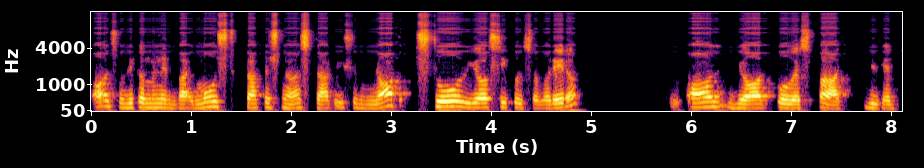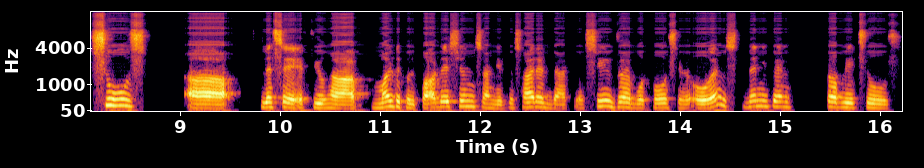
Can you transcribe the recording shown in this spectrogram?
also recommended by most practitioners that you should not store your SQL Server data on your OS path. You can choose, uh, let's say if you have multiple partitions and you decided that your C drive would host your OS, then you can probably choose,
